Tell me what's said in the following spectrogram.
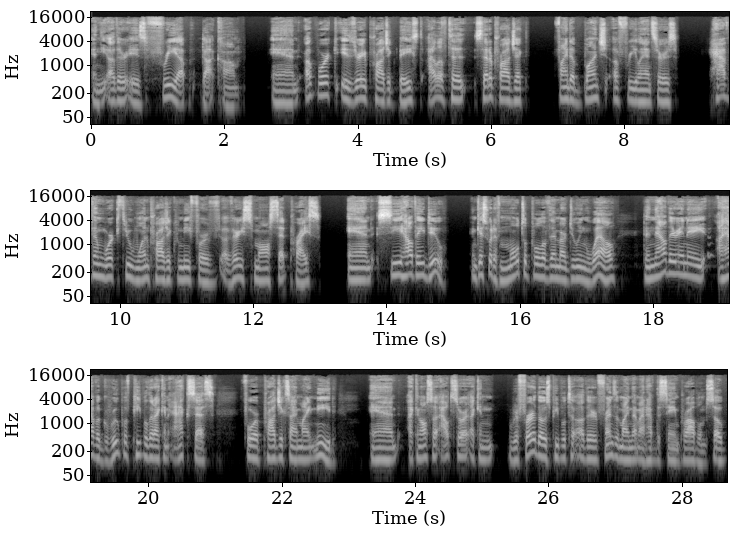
and the other is freeup.com. And Upwork is very project based. I love to set a project, find a bunch of freelancers, have them work through one project with me for a very small set price and see how they do. And guess what? If multiple of them are doing well, then now they're in a, I have a group of people that I can access for projects I might need. And I can also outsource, I can refer those people to other friends of mine that might have the same problem. So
